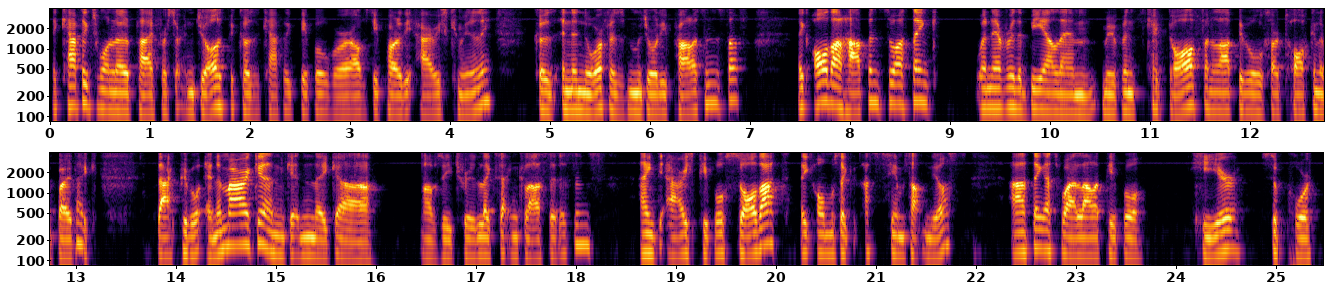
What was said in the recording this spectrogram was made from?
The Catholics allowed to apply for certain jobs because the Catholic people were obviously part of the Irish community. Because in the north is majority Protestant and stuff. Like all that happened. So I think whenever the BLM movement kicked off and a lot of people start talking about like black people in America and getting like uh obviously treated like second class citizens. I think the Irish people saw that, like almost like that's the same as happened to us. And I think that's why a lot of people here support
